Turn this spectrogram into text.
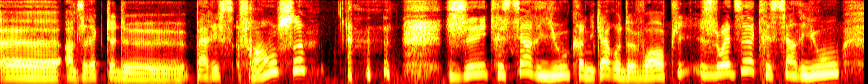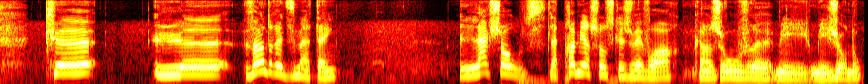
euh, en direct de Paris, France, j'ai Christian Rioux, chroniqueur au devoir. Puis je dois dire, Christian Rioux, que le vendredi matin, la chose, la première chose que je vais voir quand j'ouvre mes journaux,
